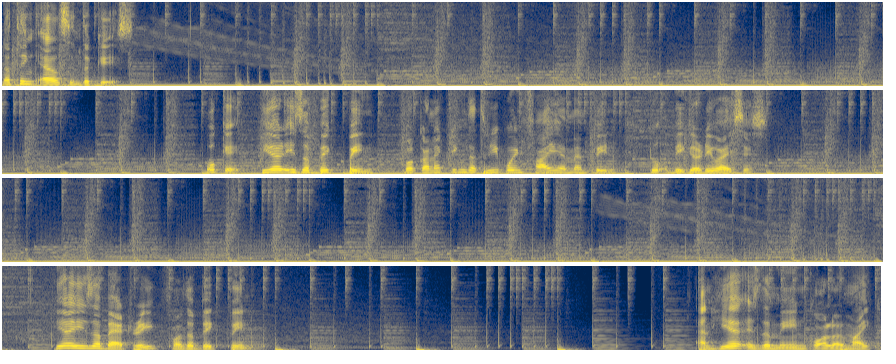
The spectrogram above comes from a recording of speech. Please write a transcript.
Nothing else in the case. Okay, here is a big pin for connecting the 3.5mm pin to bigger devices. Here is a battery for the big pin. And here is the main collar mic.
